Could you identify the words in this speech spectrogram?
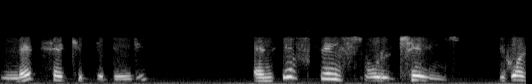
let her keep the baby. And if things will change, because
